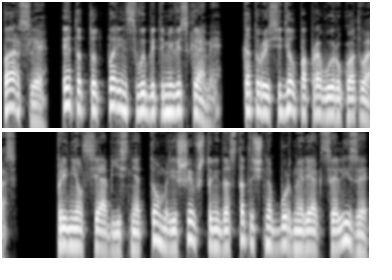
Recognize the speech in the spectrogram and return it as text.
Парсли – это тот парень с выбритыми висками, который сидел по правую руку от вас. Принялся объяснять Том, решив, что недостаточно бурная реакция Лизы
